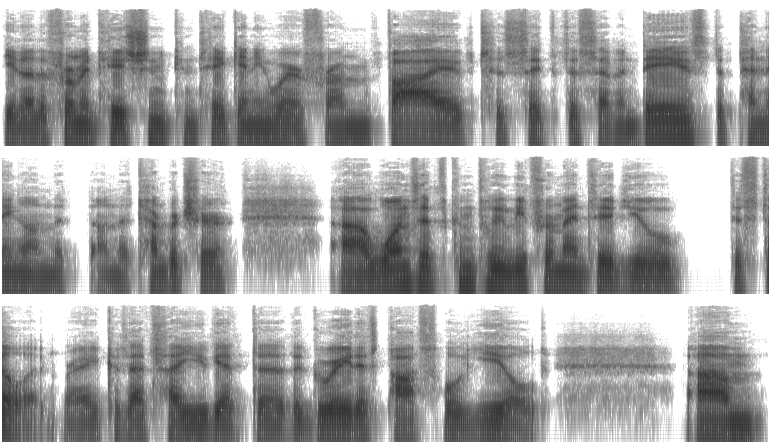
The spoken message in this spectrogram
you know, the fermentation can take anywhere from five to six to seven days, depending on the on the temperature. Uh, once it's completely fermented, you'll distill it, right? Because that's how you get the the greatest possible yield. Um,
